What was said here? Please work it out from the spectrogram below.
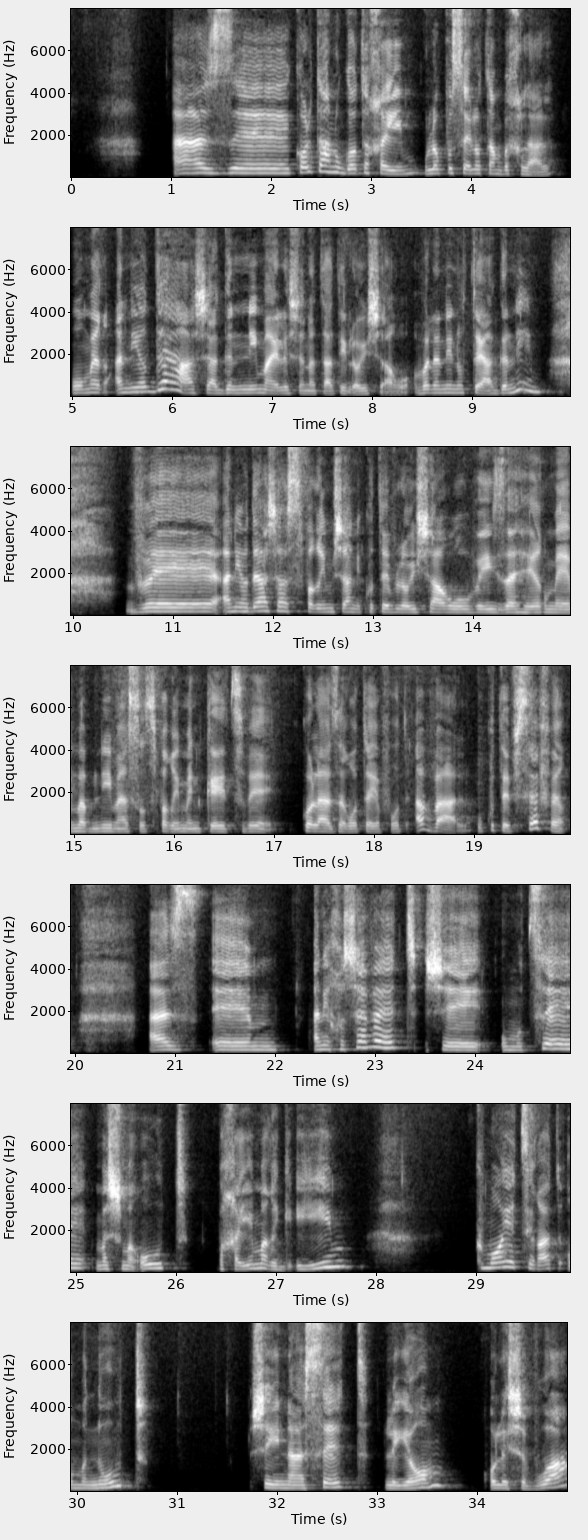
אז אה, כל תענוגות החיים, הוא לא פוסל אותם בכלל. הוא אומר, אני יודע שהגנים האלה שנתתי לא יישארו, אבל אני נוטע גנים. ואני יודע שהספרים שאני כותב לא יישארו, וייזהר מהם הבני מעשות ספרים אין קץ, וכל האזהרות היפות, אבל הוא כותב ספר. אז אמ, אני חושבת שהוא מוצא משמעות בחיים הרגעיים, כמו יצירת אומנות, שהיא נעשית ליום או לשבוע,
